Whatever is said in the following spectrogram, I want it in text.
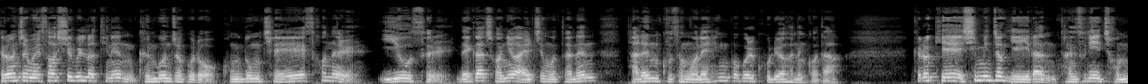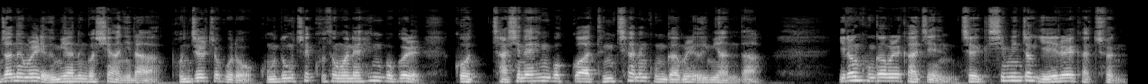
그런 점에서 시빌러티는 근본적으로 공동체의 선을, 이웃을, 내가 전혀 알지 못하는 다른 구성원의 행복을 고려하는 거다. 그렇기에 시민적 예의란 단순히 점잖음을 의미하는 것이 아니라 본질적으로 공동체 구성원의 행복을 곧 자신의 행복과 등치하는 공감을 의미한다. 이런 공감을 가진, 즉 시민적 예의를 갖춘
